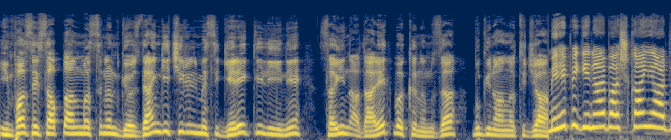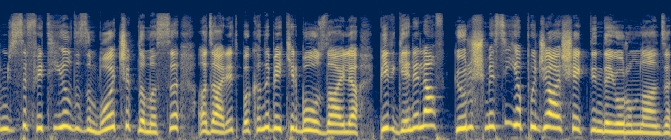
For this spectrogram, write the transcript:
İnfaz hesaplanmasının gözden geçirilmesi gerekliliğini Sayın Adalet Bakanımıza bugün anlatacağım. MHP Genel Başkan Yardımcısı Fethi Yıldız'ın bu açıklaması Adalet Bakanı Bekir Bozdağ'la bir genel af görüşmesi yapacağı şeklinde yorumlandı.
